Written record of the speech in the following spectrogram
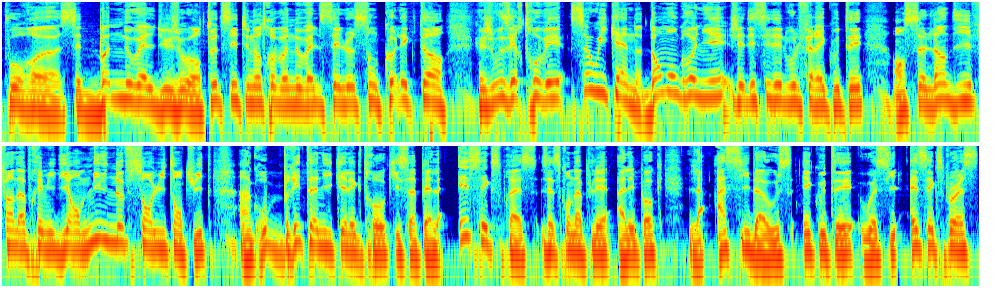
pour euh, cette bonne nouvelle du jour. Tout de suite, une autre bonne nouvelle, c'est le son collector que je vous ai retrouvé ce week-end dans mon grenier. J'ai décidé de vous le faire écouter en ce lundi fin d'après-midi en 1988. Un groupe britannique électro qui s'appelle S-Express. C'est ce qu'on appelait à l'époque la Acid House. Écoutez, voici S-Express,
